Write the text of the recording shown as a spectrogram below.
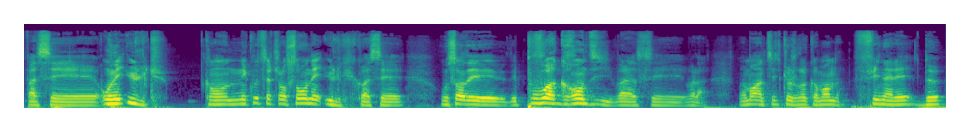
Enfin, c'est, on est Hulk. Quand on écoute cette chanson, on est Hulk. Quoi. C'est, on sent des, pouvoirs grandis. Voilà, c'est voilà, vraiment un titre que je recommande. Finale de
